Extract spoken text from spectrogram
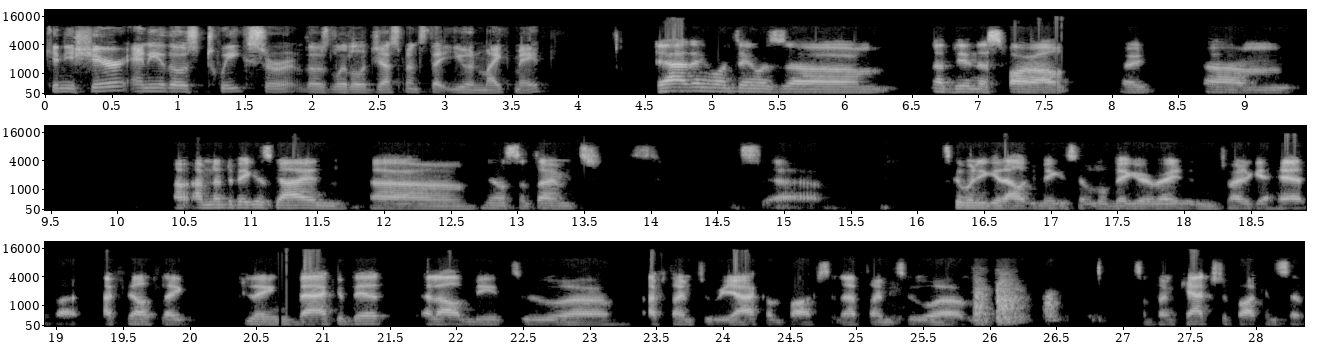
Can you share any of those tweaks or those little adjustments that you and Mike made? Yeah, I think one thing was um, not being as far out, right? Um, I'm not the biggest guy, and uh, you know sometimes it's uh, it's good when you get out, you make yourself a little bigger, right, and try to get hit. But I felt like playing back a bit allowed me to uh, have time to react on pucks and have time to um, sometimes catch the puck instead of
